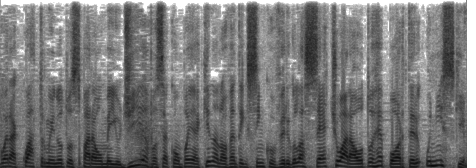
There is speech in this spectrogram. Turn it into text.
Agora, quatro minutos para o meio-dia, você acompanha aqui na 95,7 o Arauto Repórter Uniski.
